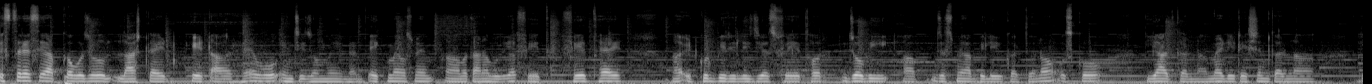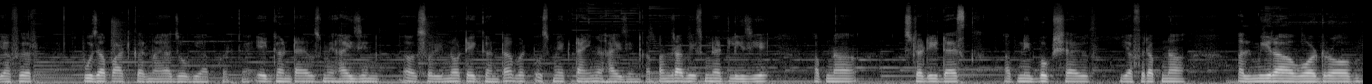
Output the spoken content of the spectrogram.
इस तरह से आपका वो जो लास्ट का एट एट आवर है, वो इन चीज़ों में एक मैं उसमें बताना भूल गया फेथ फेथ है it could be religious faith और जो भी आप, जिसमें आप बिलीव करते हो ना, उसको याद करना मेडिटेशन करना या फिर पूजा पाठ करना या जो भी आप करते हैं। एक घंटा है उसमें हाइजीन सॉरी नॉट एक घंटा बट उसमें एक टाइम है हाइजीन का। पंद्रह बीस मिनट लीजिए अपना स्टडी डेस्क अपनी बुक शेल्फ या फिर अपना अलमीरा वार्ड्रॉब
